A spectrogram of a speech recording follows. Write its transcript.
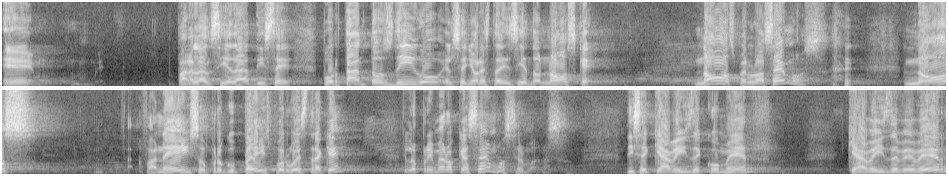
eh, para la ansiedad, dice, por tanto os digo, el Señor está diciendo, no os que nos, pero lo hacemos. No os afanéis o preocupéis por vuestra qué. Es lo primero que hacemos, hermanos. Dice que habéis de comer, que habéis de beber,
